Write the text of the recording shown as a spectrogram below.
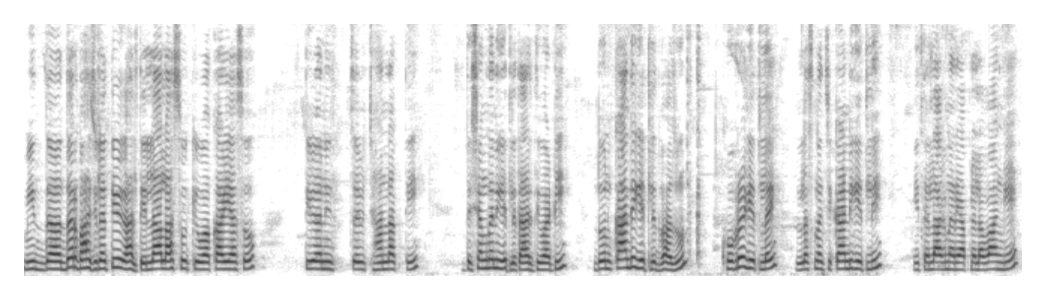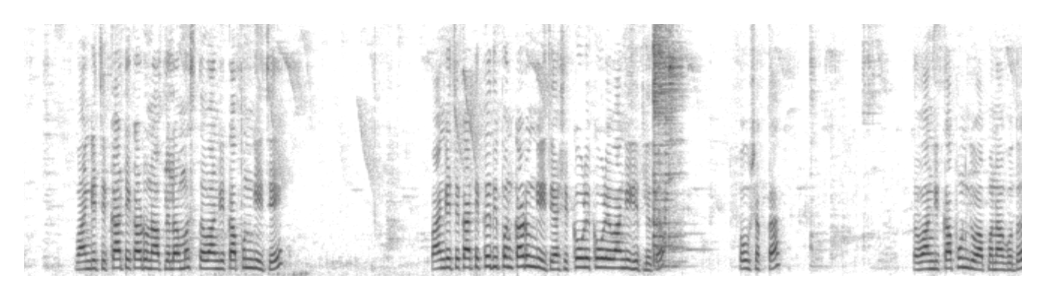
मी द दर भाजीला तीळ घालते. लाल असो किंवा काळी असो तिळाने चव छान लागते. इथं शेंगदाणे घेतलेत अर्धी वाटी. दोन कांदे घेतलेत भाजून. खोबरं घेतलंय लसणाची कांडी घेतली. इथं लागणारे आपल्याला वांगे. वांग्याचे काटे काढून आपल्याला मस्त वांगे कापून घ्यायचे. वांग्याचे काटे कधी पण काढून घ्यायचे असे कवळे कवळे वांगे घेतले तर. पाहू शकता. तर वांगे कापून घेऊ आपण अगोदर.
